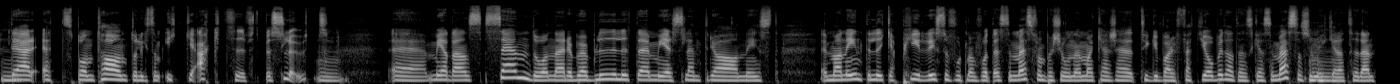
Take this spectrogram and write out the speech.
det är ett spontant och liksom icke-aktivt beslut. Eh, Medan sen då när det börjar bli lite mer slentrianiskt, eh, man är inte lika pirrig så fort man får ett sms från personen, man kanske tycker bara det är fett jobbigt att den ska smsa så mycket hela tiden.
